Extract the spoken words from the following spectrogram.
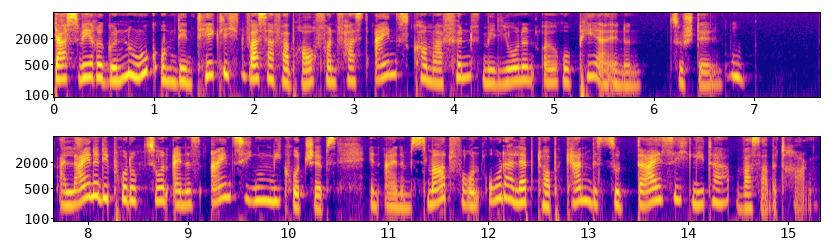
Das wäre genug, um den täglichen Wasserverbrauch von fast 1,5 Millionen Europäerinnen zu stillen. Alleine die Produktion eines einzigen Mikrochips in einem Smartphone oder Laptop kann bis zu 30 Liter Wasser betragen.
